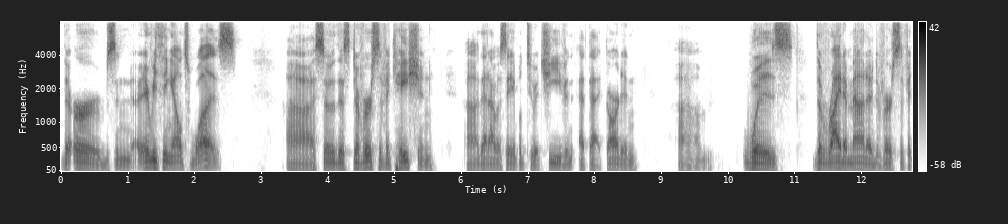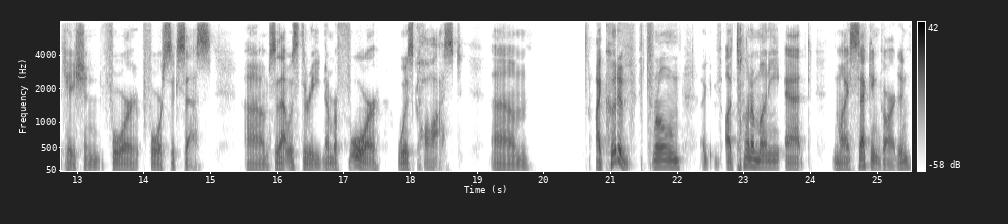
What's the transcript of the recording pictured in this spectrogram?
the herbs and everything else was. Uh, so this diversification uh, that I was able to achieve in, at that garden um, was the right amount of diversification for for success. Um, so that was three. Number four was cost. Um, I could have thrown a, a, ton of money at my second garden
